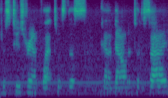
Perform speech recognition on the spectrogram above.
Just two strand flat twist this kind of down into the side.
